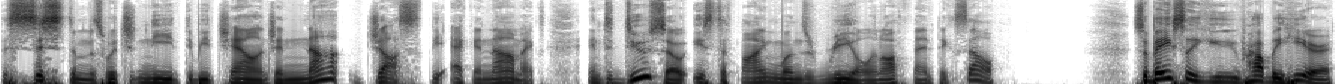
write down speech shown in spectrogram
the systems which need to be challenged and not just the economics. And to do so is to find one's real and authentic self. So basically, you probably hear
